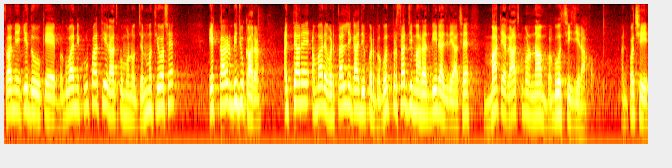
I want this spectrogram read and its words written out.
સ્વામીએ કીધું કે, ભગવાનની કૃપાથી રાજકુમારનો જન્મ થયો છે. એક કારણ, બીજું કારણ. અત્યારે અમારે વડતાલની ગાદી ઉપર ભગવત પ્રસાદજી મહારાજ બિરાજ રહ્યા છે. માટે રાજકુમારનું નામ ભગવતસિંહજી રાખો. અને પછી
